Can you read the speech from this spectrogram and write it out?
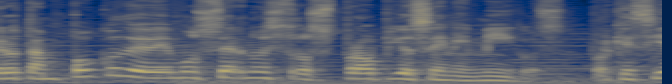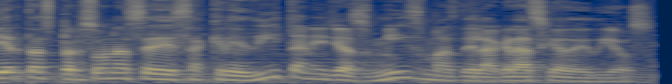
pero tampoco debemos ser nuestros propios enemigos, porque ciertas personas se desacreditan ellas mismas de la gracia de Dios.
